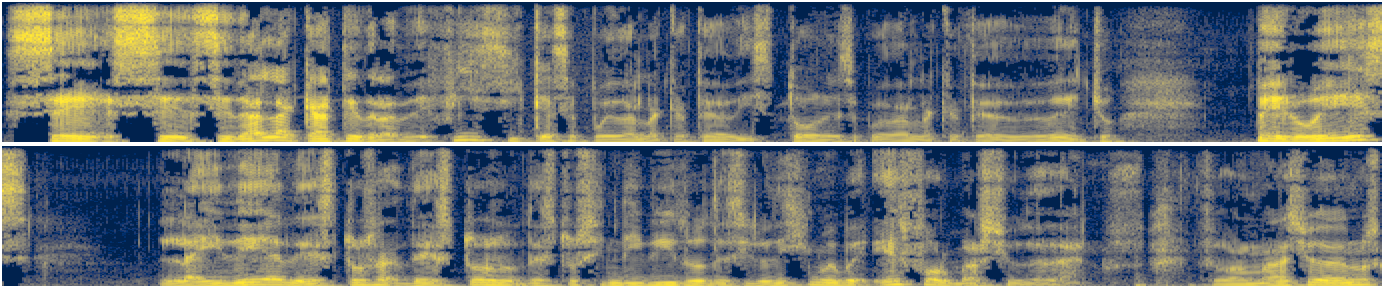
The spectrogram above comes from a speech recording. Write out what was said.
se, se, se da la cátedra de física, se puede dar la cátedra de historia, se puede dar la cátedra de derecho, pero es la idea de estos, de estos, de estos individuos del siglo XIX es formar ciudadanos, formar ciudadanos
